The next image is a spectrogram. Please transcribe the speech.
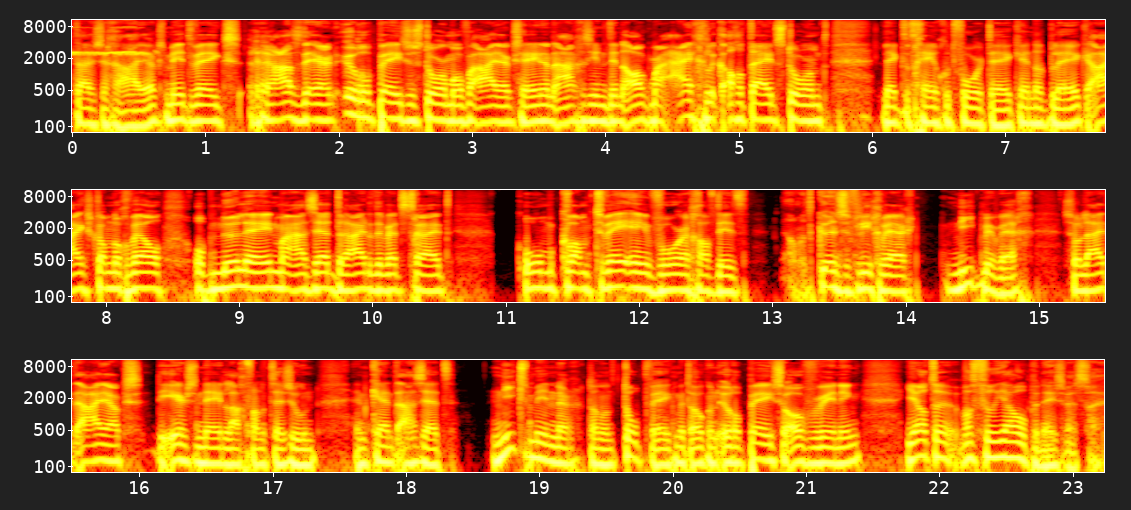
thuis tegen Ajax. Midweeks raasde er een Europese storm over Ajax heen. En aangezien het in Alkmaar eigenlijk altijd stormt, leek dat geen goed voorteken. En dat bleek. Ajax kwam nog wel op 0-1, maar AZ draaide de wedstrijd om, kwam 2-1 voor en gaf dit nou, met kunstenvliegwerk niet meer weg. Zo leidt Ajax de eerste nederlaag van het seizoen en kent AZ niets minder dan een topweek met ook een Europese overwinning. Jelte, wat viel jou op in deze wedstrijd?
